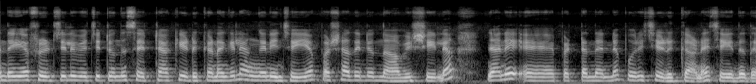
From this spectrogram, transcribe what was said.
എന്താ ചെയ്യുക ഫ്രിഡ്ജിൽ വെച്ചിട്ടൊന്ന് സെറ്റാക്കി എടുക്കണമെങ്കിൽ അങ്ങനെയും ചെയ്യാം. പക്ഷേ അതിന്റെ ഒന്നും ആവശ്യമില്ല. ഞാൻ പെട്ടെന്ന് തന്നെ പൊരിച്ചെടുക്കുകയാണ് ചെയ്യുന്നത്.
